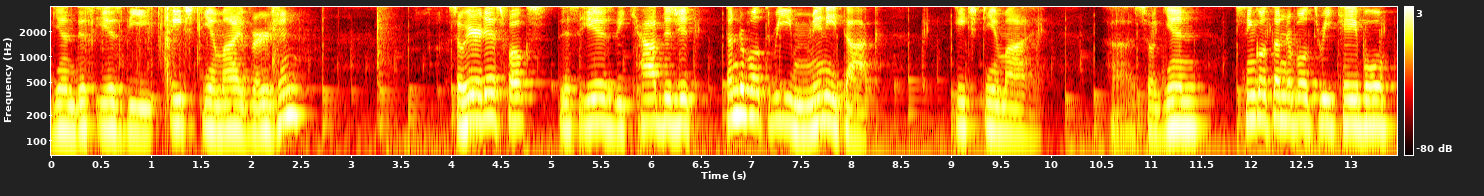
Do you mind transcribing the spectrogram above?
Again, this is the HDMI version. So here it is, folks. This is the CalDigit Thunderbolt 3 Mini Dock HDMI. Uh, so again, single Thunderbolt 3 cable.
